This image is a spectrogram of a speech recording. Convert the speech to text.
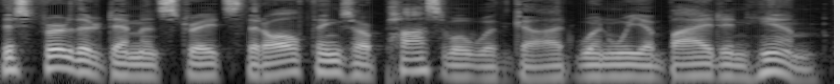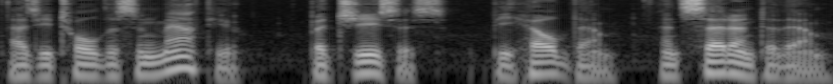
This further demonstrates that all things are possible with God when we abide in Him, as He told us in Matthew. But Jesus beheld them and said unto them,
